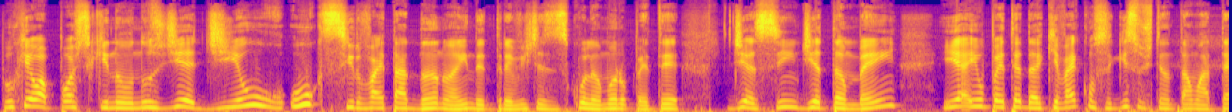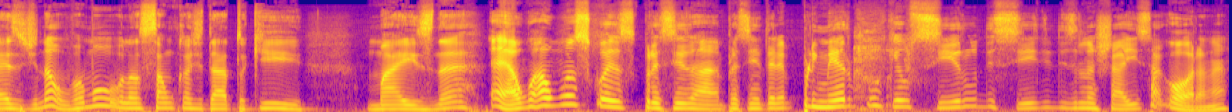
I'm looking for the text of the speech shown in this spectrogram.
Porque eu aposto que no, nos dia a dia o, o Ciro vai estar tá dando ainda entrevistas esculhambando o PT dia sim, dia também. E aí o PT daqui vai conseguir sustentar uma tese de não, vamos lançar um candidato aqui mais, né? É, algumas coisas que precisa, precisa entender. Primeiro, porque o Ciro decide deslanchar isso agora, né?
